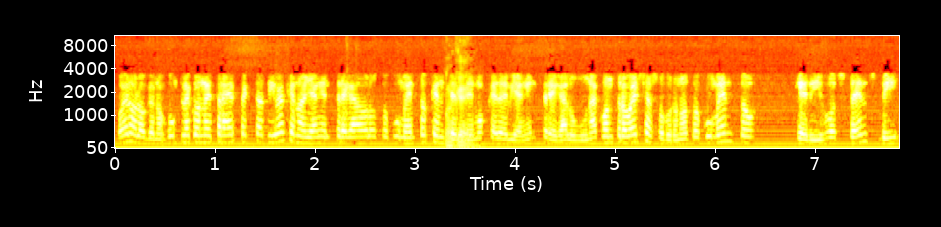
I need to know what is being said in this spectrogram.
Bueno, lo que no cumple con nuestras expectativas es que no hayan entregado los documentos que entendemos que debían entregar. Hubo una controversia sobre unos documentos que dijo Stensby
